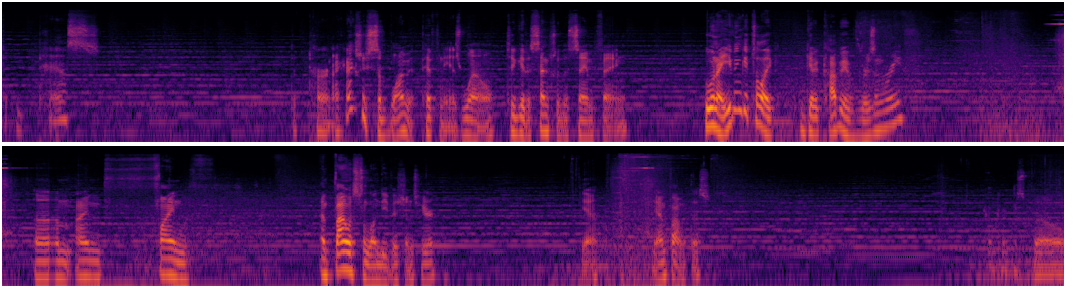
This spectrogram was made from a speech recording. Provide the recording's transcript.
Then we pass turn. I can actually Sublime Epiphany as well to get essentially the same thing. Ooh, and I even get to like get a copy of Risen Reef. Um, I'm fine with. I'm fine with Salundi Visions here. Yeah, yeah, I'm fine with this. Spell.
